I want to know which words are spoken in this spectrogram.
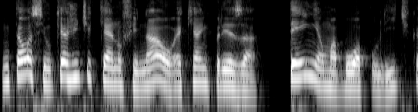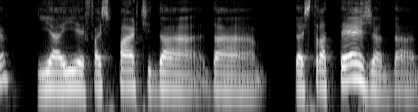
Então, assim, o que a gente quer no final é que a empresa tenha uma boa política, e aí faz parte da, da, da estratégia da,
